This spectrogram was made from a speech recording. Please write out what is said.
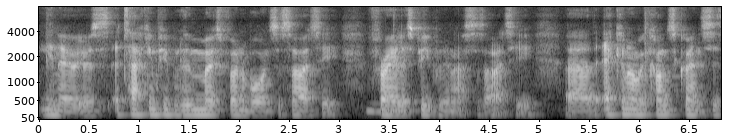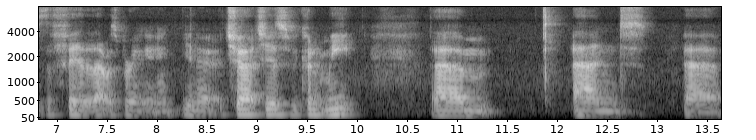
you know, it was attacking people who are most vulnerable in society, mm-hmm. frailest people in our society. Uh, the economic consequences, the fear that that was bringing. You know, churches we couldn't meet, um, and uh,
